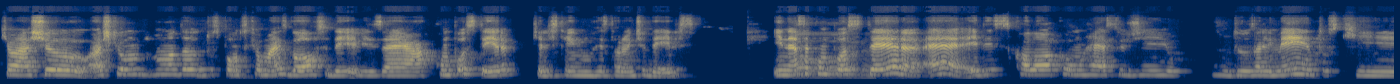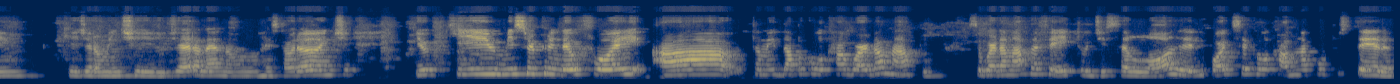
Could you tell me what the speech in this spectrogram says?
que eu acho, acho que um, um dos pontos que eu mais gosto deles é a composteira que eles têm no restaurante deles. E nessa composteira, é, eles colocam o resto de, dos alimentos que, que geralmente gera, né, no, no restaurante. E o que me surpreendeu foi a também dá para colocar o guardanapo. Se o guardanapo é feito de celulose, ele pode ser colocado na composteira.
